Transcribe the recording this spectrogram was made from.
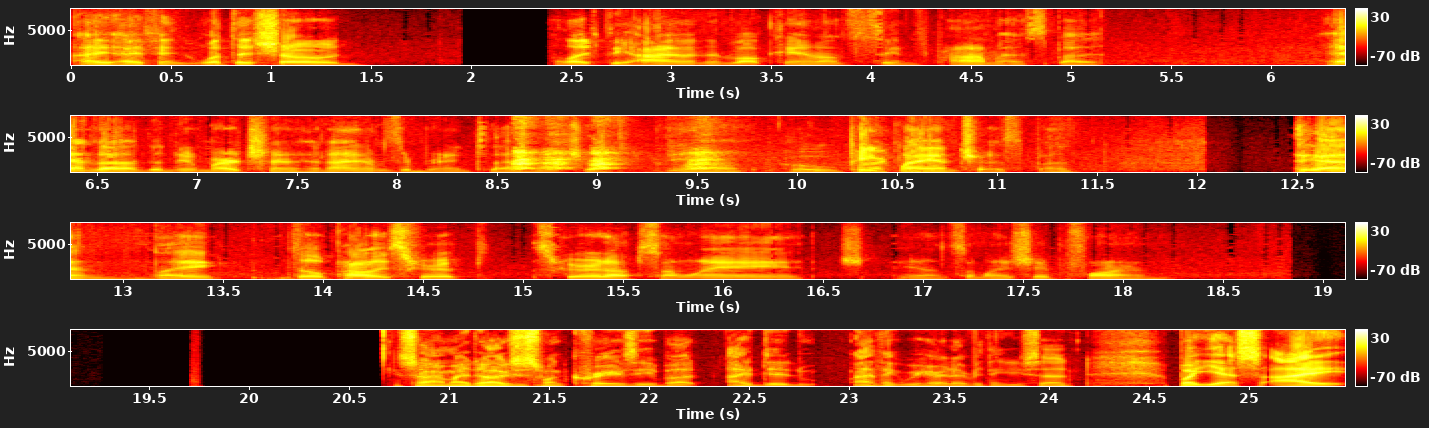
I I think what they showed, like the island and volcanoes, seems promise, but and uh, the new merchant and items they're bringing to that merchant, you know, Oh, piqued my interest. But again, like they'll probably screw it screw it up some way, you know, in some way, shape, or form. Sorry, my dogs just went crazy, but I did. I think we heard everything you said. But yes, I.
